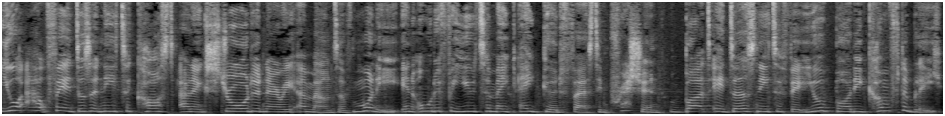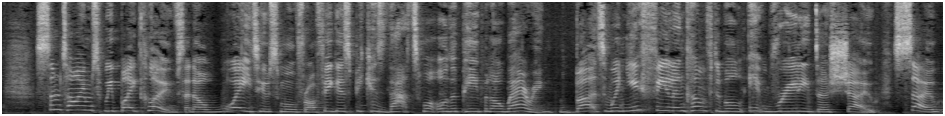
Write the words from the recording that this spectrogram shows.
Your outfit doesn't need to cost an extraordinary amount of money in order for you to make a good first impression, but it does need to fit your body comfortably. Sometimes we buy clothes that are way too small for our figures because that's what other people are wearing. But when you feel uncomfortable, it really does show. So,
